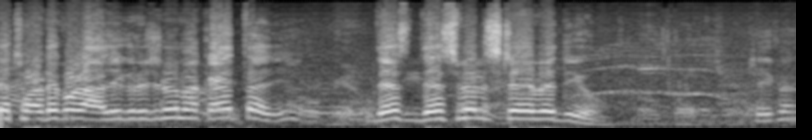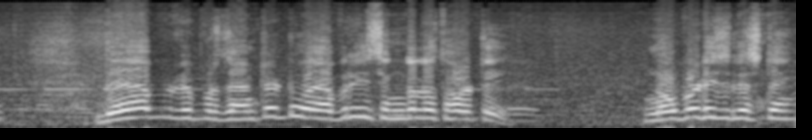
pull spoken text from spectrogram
ਇਹ ਤੁਹਾਡੇ ਕੋਲ ਆ ਜਾਏਗੀ origignal ਮੈਂ ਕਹਿਤਾ ਜੀ। This this will stay with you ਠੀਕ ਹੈ? They have represented to every single authority nobody is listening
